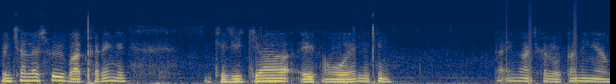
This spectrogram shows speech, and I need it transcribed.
انشاءاللہ اس پہ بھی بات کریں گے کہ جی کیا ایک وہ ہے، لیکن ٹائم آج کل ہوتا نہیں ہے اب۔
